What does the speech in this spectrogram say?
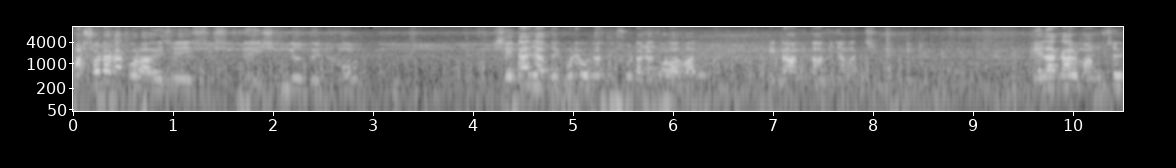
পাঁচশো টাকা করা হয়েছে সিঙ্গেল বেডরুম সেটা যাতে করে ওটা দুশো টাকা করা হয়, এটা আমি দাবি জানাচ্ছি। এলাকার মানুষের,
